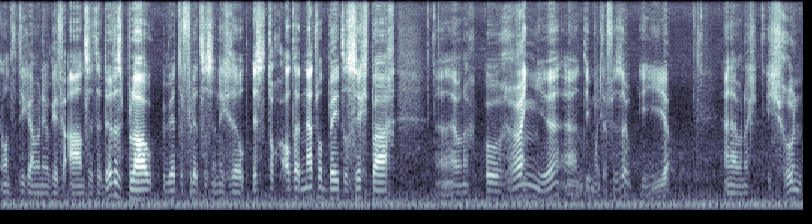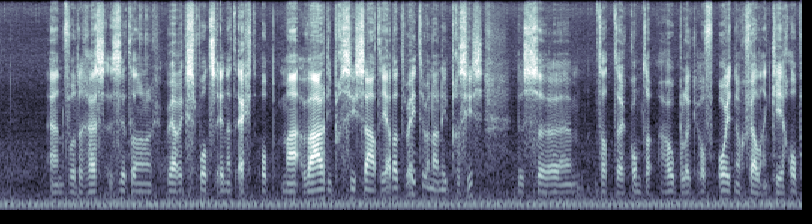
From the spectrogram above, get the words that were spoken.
want die gaan we nu ook even aanzetten. Dit is blauw, witte flitsers in de grill. Is toch altijd net wat beter zichtbaar. En dan hebben we nog oranje en die moet even zo. Ja. En dan hebben we nog groen. En voor de rest zitten er nog werkspots in het echt op. Maar waar die precies zaten, ja dat weten we nou niet precies. Dus eh, dat eh, komt er hopelijk of ooit nog wel een keer op.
